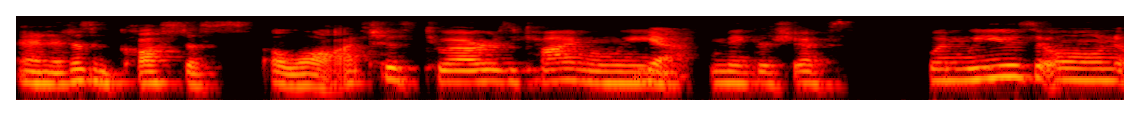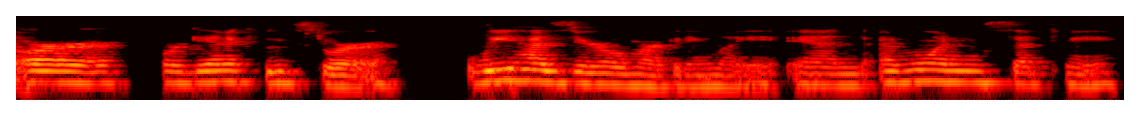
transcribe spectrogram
and it doesn't cost us a lot. It's just two hours of time when we Yeah. make our shifts. When we used to own our organic food store, we had zero marketing money. And everyone said to me,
